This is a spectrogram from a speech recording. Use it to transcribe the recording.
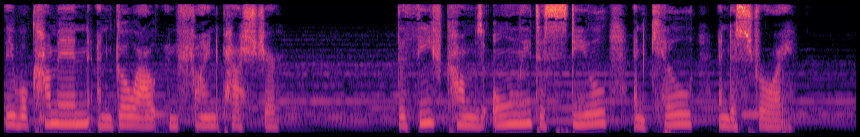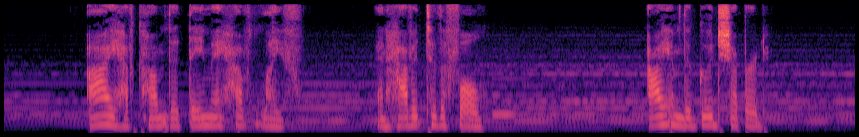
They will come in and go out and find pasture. The thief comes only to steal and kill and destroy. I have come that they may have life and have it to the full. I am the good shepherd.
